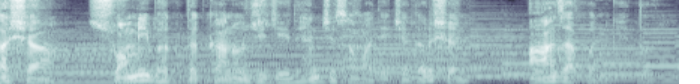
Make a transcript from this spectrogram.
अशा स्वामी भक्त कान्होजी जेध्यांचे समाधीचे दर्शन आज आपण घेतोय.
